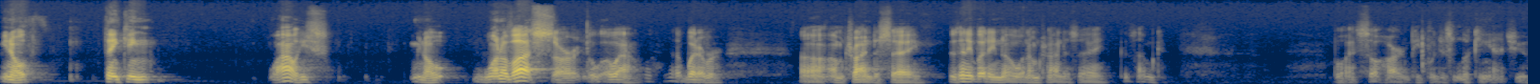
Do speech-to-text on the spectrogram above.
you know, thinking, wow, he's, you know, one of us or well, whatever uh, I'm trying to say. Does anybody know what I'm trying to say? Because I'm, boy, it's so hard. People just looking at you.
